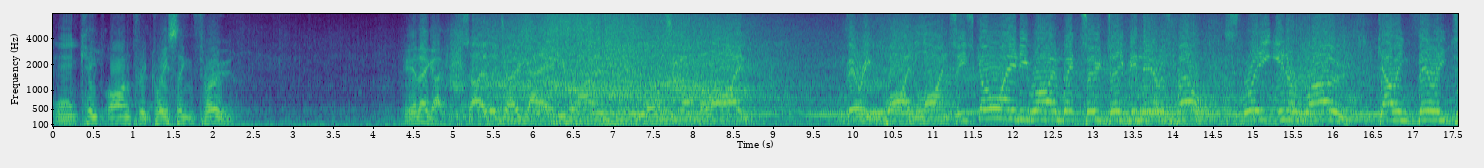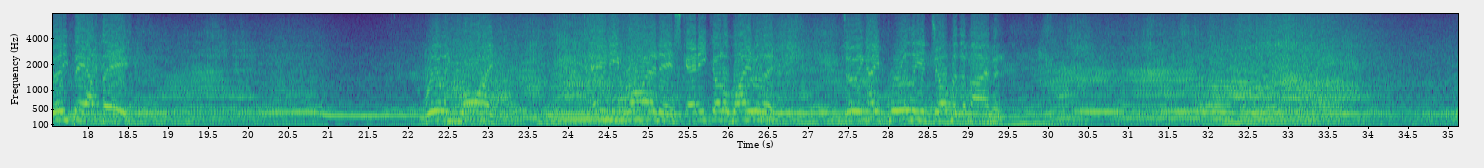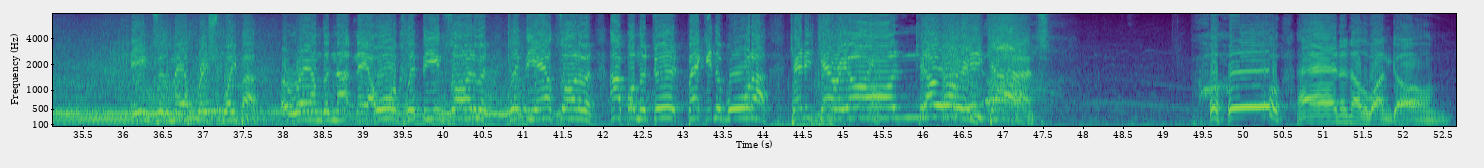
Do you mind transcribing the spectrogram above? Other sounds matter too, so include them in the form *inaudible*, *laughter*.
and keep on progressing through. Here they go. So the Joker, Andy Ryan, launching off the line. Very wide lines. He's gone. Andy Ryan went too deep in there as well. Three in a row, going very deep out there. Really wide. Andy Ryan-esque, and he got away with it. Doing a brilliant job at the moment. Fresh sweeper around the nut now. Oh, clip the inside of it, clip the outside of it, up on the dirt, back in the water. Can he carry on? No, he can't. Oh. *laughs* and another one gone.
